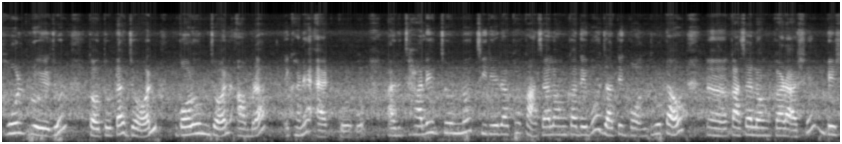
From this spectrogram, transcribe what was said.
ঝোল প্রয়োজন, ততটা জল, গরম জল আমরা এখানে অ্যাড করব। আর ঝালের জন্য চিড়ে রাখা কাঁচা লঙ্কা দেব, যাতে গন্ধটাও কাঁচা লঙ্কার আসে, বেশ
